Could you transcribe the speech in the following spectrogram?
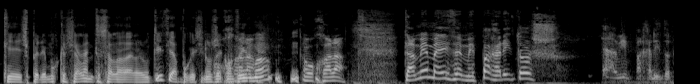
que esperemos que sea antes a la de la noticia, porque si no se confirma. Ojalá. También me dicen mis pajaritos. Bien, pajaritos.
